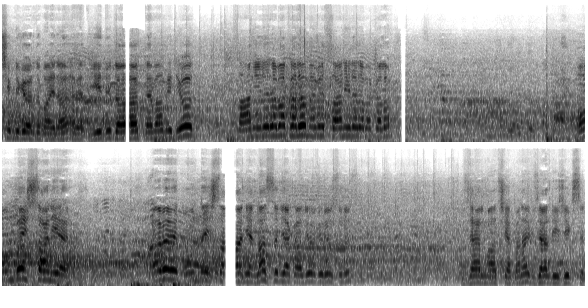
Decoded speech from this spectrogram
Şimdi gördü bayrağı. Evet 7-4 devam ediyor. Saniyelere bakalım. Evet saniyelere bakalım. 15 saniye. Evet 15 saniye. Nasıl yakalıyor görüyorsunuz. Güzel maç yapana güzel diyeceksin.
